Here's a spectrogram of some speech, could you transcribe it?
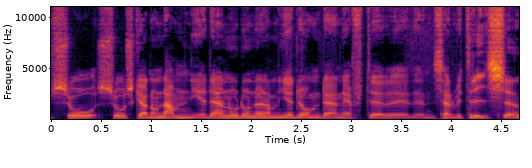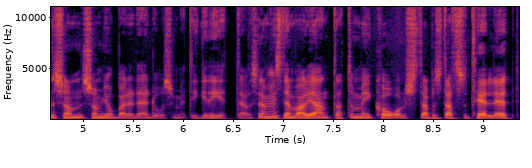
så, så ska de namnge den och då namnger de den efter eh, den servitrisen som, som jobbade där då som heter Greta. Och sen mm. finns det en variant att de är i Karlstad på Stadshotellet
